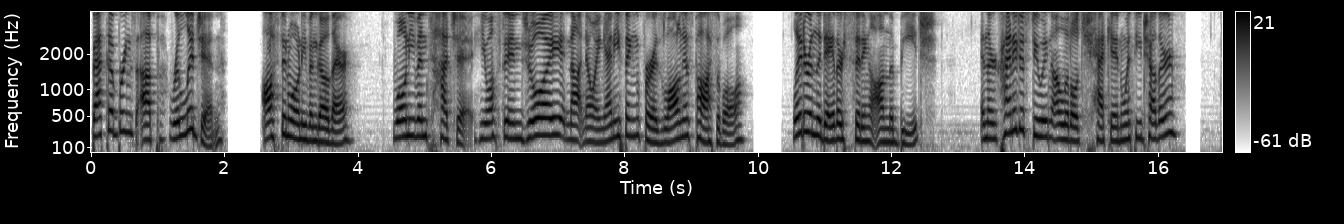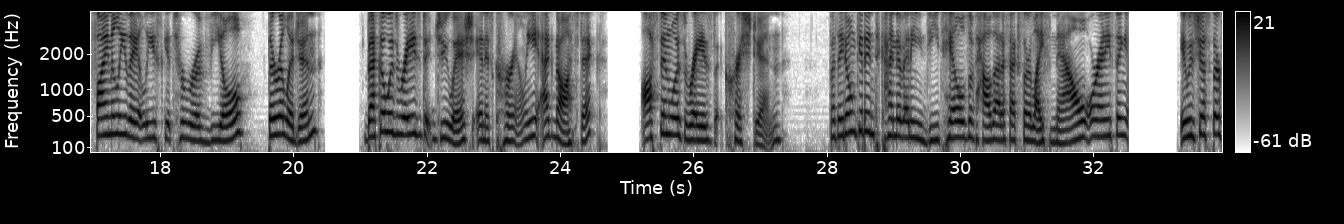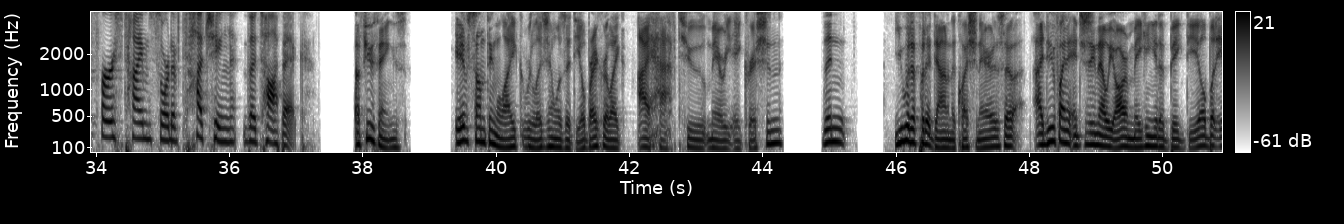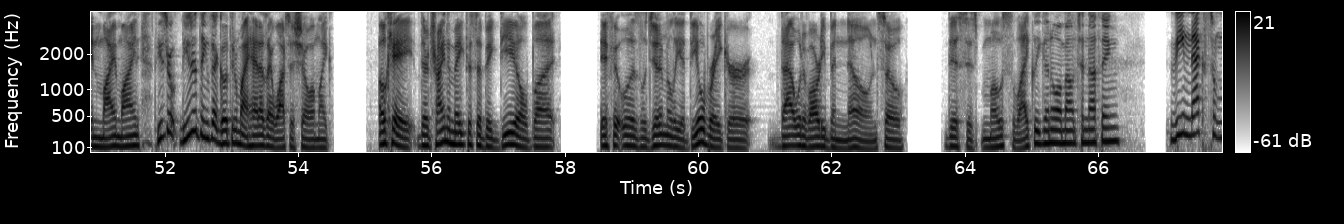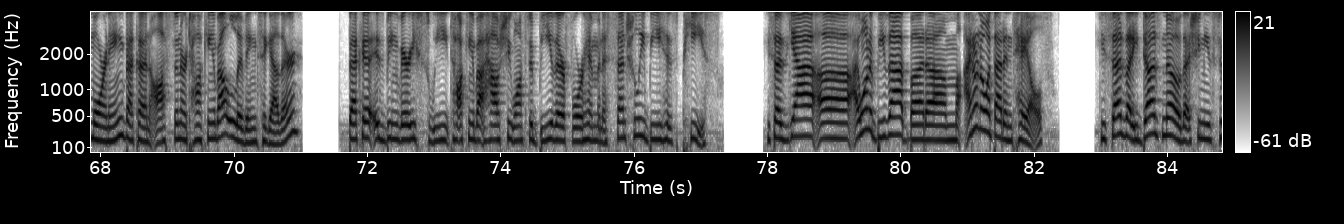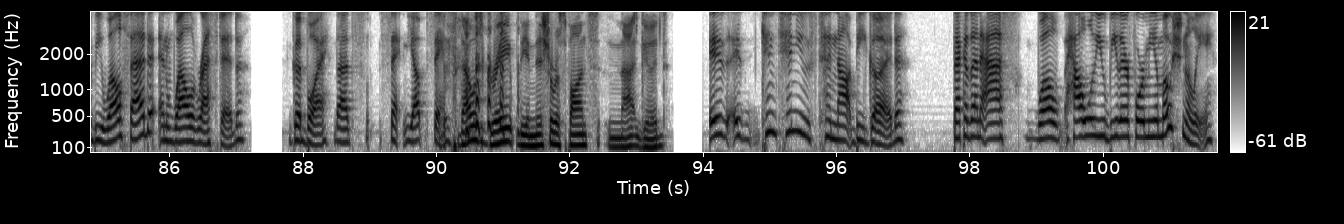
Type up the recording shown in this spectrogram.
Becca brings up religion. Austin won't even go there won't even touch it. He wants to enjoy not knowing anything for as long as possible. Later in the day, they're sitting on the beach and they're kind of just doing a little check in with each other. Finally, they at least get to reveal their religion. Becca was raised Jewish and is currently agnostic. Austin was raised Christian. But they don't get into kind of any details of how that affects their life now or anything. It was just their first time sort of touching the topic. A few things. If something like religion was a deal breaker, like I have to marry a Christian, then you would have put it down in the questionnaire. So I do find it interesting that we are making it a big deal. But in my mind, these are these are things that go through my head as I watch the show. I'm like, okay, they're trying to make this a big deal, but if it was legitimately a deal breaker, that would have already been known. So this is most likely going to amount to nothing. The next morning, Becca and Austin are talking about living together. Becca is being very sweet, talking about how she wants to be there for him and essentially be his peace. He says, Yeah, uh, I want to be that, but um, I don't know what that entails. He says that he does know that she needs to be well fed and well rested. Good boy. That's, sa- yep, same. That was great. the initial response, not good. It, it continues to not be good. Becca then asks, Well, how will you be there for me emotionally?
